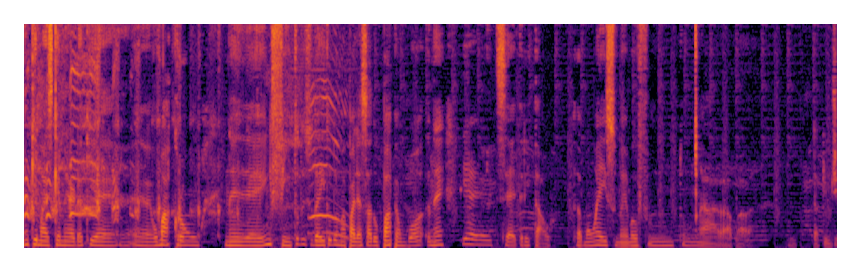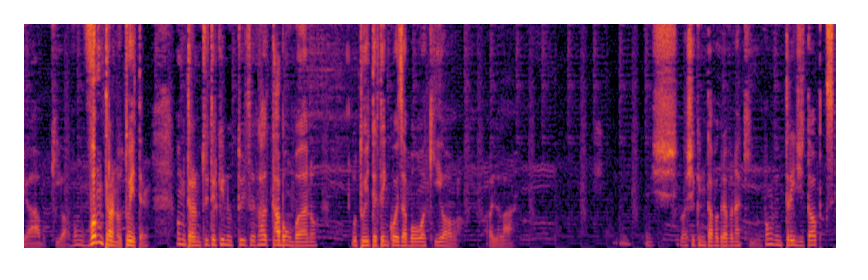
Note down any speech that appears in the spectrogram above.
o que mais que é merda que é, é o Macron, né, é, enfim, tudo isso daí, tudo é uma palhaçada, o Papa é um bo, né, e é, etc e tal, tá bom? É isso mesmo, eu, ah, tá aqui o diabo aqui, ó, vamos, vamos entrar no Twitter, vamos entrar no Twitter que no Twitter tá bombando, o Twitter tem coisa boa aqui, ó, olha lá, Ixi, eu achei que não tava gravando aqui. Vamos ver no Trend Topics.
